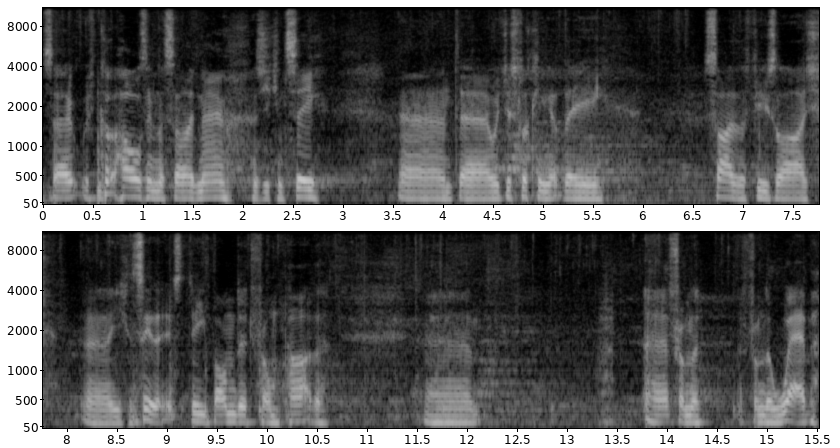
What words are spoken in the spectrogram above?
So we've cut holes in the side now, as you can see, and uh, we're just looking at the side of the fuselage. Uh, you can see that it's debonded from part of the um, uh, from the from the web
